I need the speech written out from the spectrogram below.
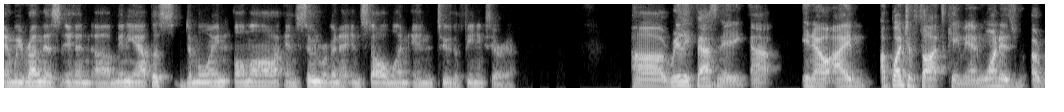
And we run this in uh, Minneapolis, Des Moines, Omaha, and soon we're going to install one into the Phoenix area. Uh, really fascinating. Uh, you know, I a bunch of thoughts came in. One is a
